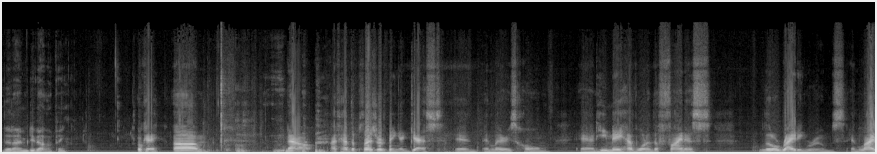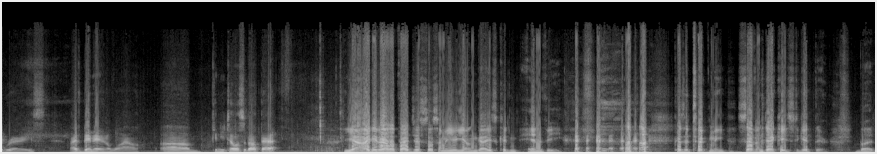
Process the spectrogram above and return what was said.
that I'm developing. Okay. Um, now, I've had the pleasure of being a guest in, in Larry's home, and he may have one of the finest little writing rooms and libraries I've been in a while. Um, can you tell us about that? Yeah, I developed that just so some of you young guys could envy. Because it took me seven decades to get there. But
